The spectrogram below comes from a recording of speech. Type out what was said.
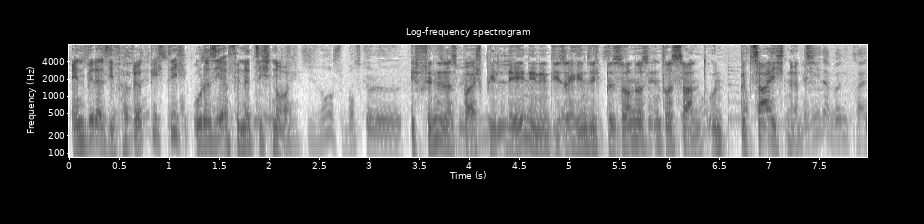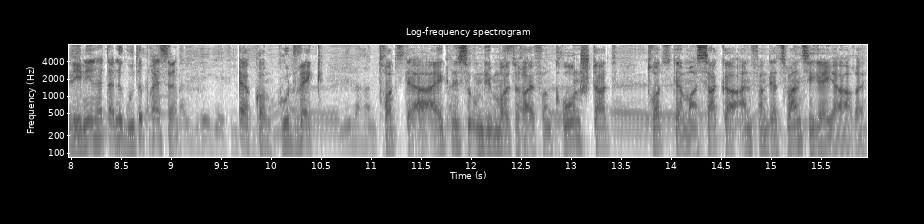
Entweder sie verwirklicht sich oder sie erfindet sich neu. Ich finde das Beispiel Lenin in dieser Hinsicht besonders interessant und bezeichnend. Lenin hat eine gute Presse. Er kommt gut weg. Trotz der Ereignisse um die Meuterei von Kronstadt, trotz der Massaker Anfang der 20er Jahre.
